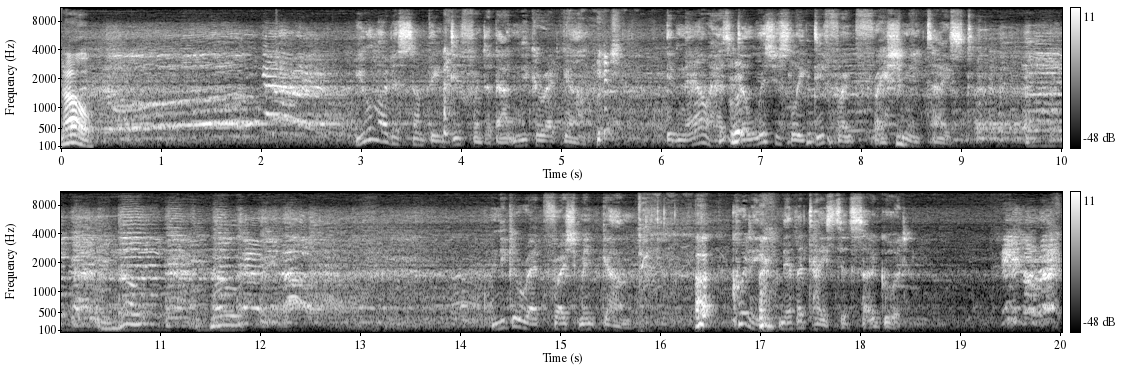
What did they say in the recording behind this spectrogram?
no. You'll notice something different about Nicorette gum. It now has a deliciously different fresh mint taste. Nicorette fresh mint gum. Uh. Quitting never tasted so good. Nicorette,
